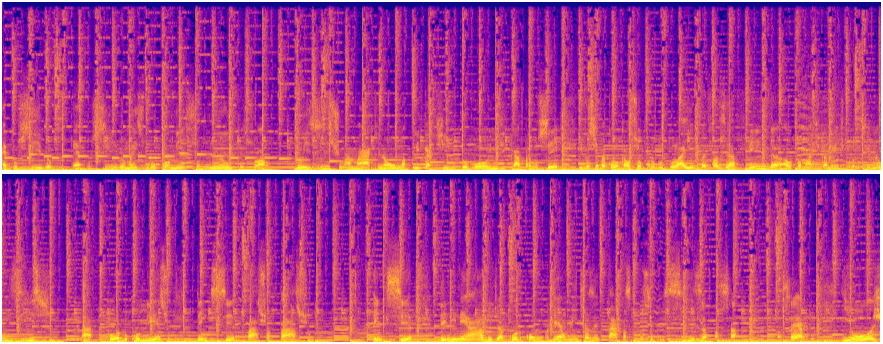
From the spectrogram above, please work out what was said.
é possível? É possível, mas no começo não, pessoal. Não existe uma máquina ou um aplicativo que eu vou indicar para você e você vai colocar o seu produto lá e ele vai fazer a venda automaticamente para você. Não existe, tá? Todo começo tem que ser passo a passo. Tem que ser delineado de acordo com realmente as etapas que você precisa passar, tá certo? E hoje,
